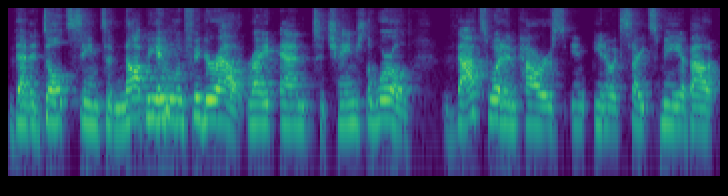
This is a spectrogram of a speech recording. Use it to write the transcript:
that adults seem to not be able to figure out, right? And to change the world. That's what empowers, you know, excites me about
